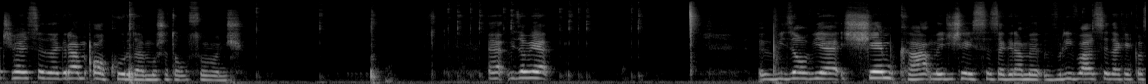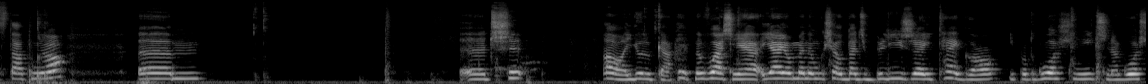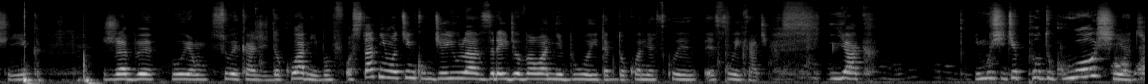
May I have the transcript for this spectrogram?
dzisiaj sobie zagram. O kurde, muszę to usunąć. E, widzowie. Widzowie, siemka. My dzisiaj sobie zagramy w Rivalsy, tak jak ostatnio. Em, e, czy. O, Julka. No właśnie, ja, ja ją będę musiał dać bliżej tego i podgłośnić na głośnik, żeby ją słychać dokładniej, bo w ostatnim odcinku, gdzie Jula zrajdżowała, nie było jej tak dokładnie słychać. Jak... I musicie podgłośniać.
